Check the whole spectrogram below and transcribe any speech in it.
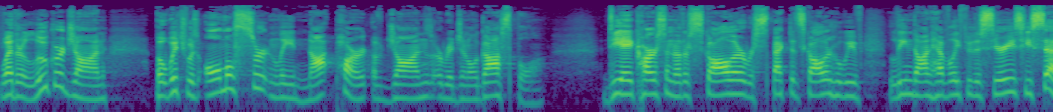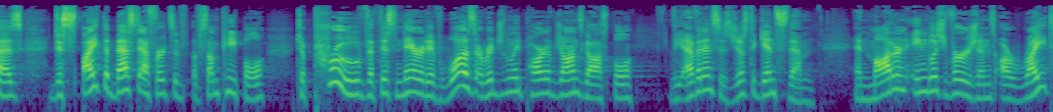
whether Luke or John, but which was almost certainly not part of John's original gospel. D.A. Carson, another scholar, respected scholar who we've leaned on heavily through this series, he says, despite the best efforts of, of some people to prove that this narrative was originally part of John's gospel, the evidence is just against them. And modern English versions are right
